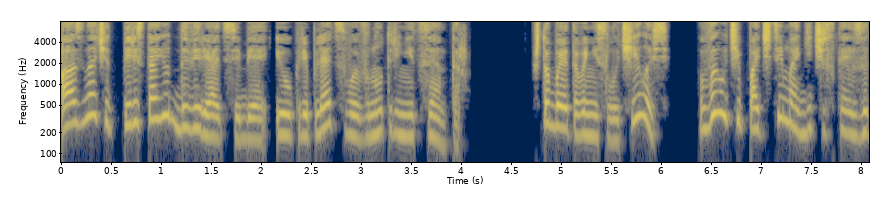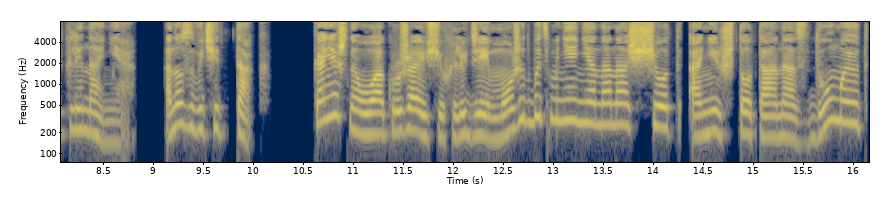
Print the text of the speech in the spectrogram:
а значит, перестают доверять себе и укреплять свой внутренний центр. Чтобы этого не случилось, выучи почти магическое заклинание. Оно звучит так. Конечно, у окружающих людей может быть мнение на наш счет, они что-то о нас думают,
